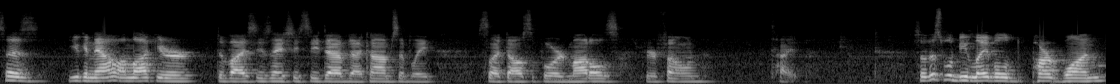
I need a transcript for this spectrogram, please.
Says you can now unlock your device using htcdev.com. Simply select all supported models for your phone type. So this will be labeled part one.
